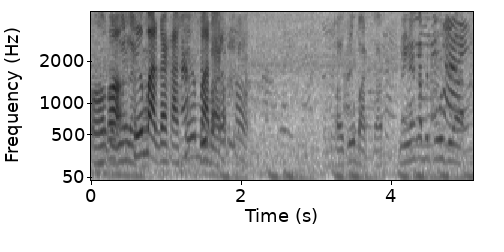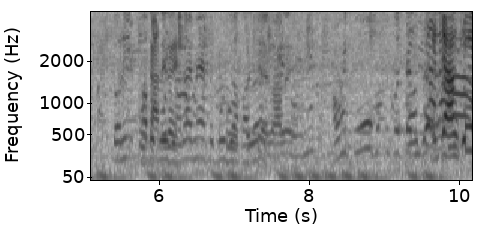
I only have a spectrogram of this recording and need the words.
อ๋อก็ซื้อบัตรเลยค่ะซื้อบัตรก็เข้า ไปซื้อบัตรครับ ไม่งั้นก็ไปปูเสือ ตัวนี้เข้าไปปูเสือได้แม่ไปปูเสือก่อนเลยเอาให้ปูเขาปูเต็มเสือไปจองที่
